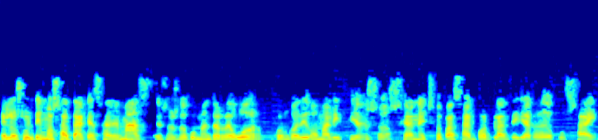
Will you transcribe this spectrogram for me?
En los últimos ataques, además, esos documentos de Word con código malicioso se han hecho pasar por plantillas de DocuSign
